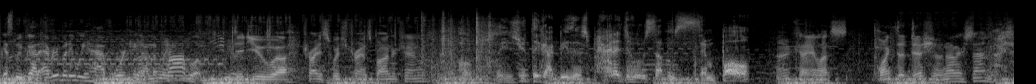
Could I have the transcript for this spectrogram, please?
Yes, we've got everybody we have working on the problem. Did you, uh, try to switch transponder channels? Oh, please, you think I'd be this panicked if it was something simple? Okay, let's point the dish at another satellite.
